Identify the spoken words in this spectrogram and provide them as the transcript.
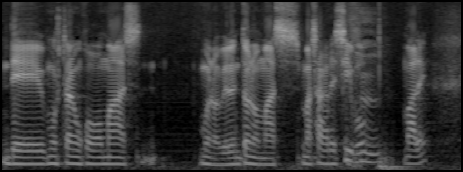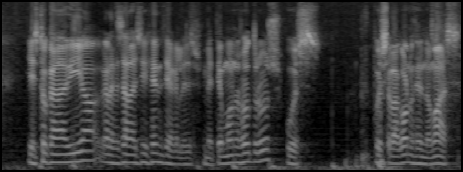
de mostrar un juego más bueno, violento no, más, más agresivo, ¿vale? Y esto cada día, gracias a la exigencia que les metemos nosotros, pues, pues se va conociendo más.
